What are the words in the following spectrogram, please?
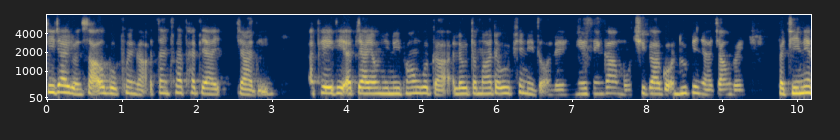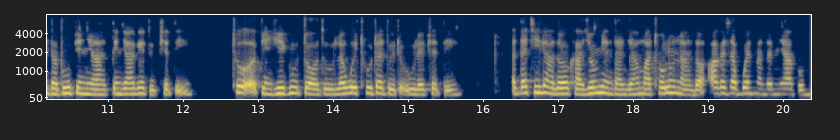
ကြည့်တိုက်တွင်စာအုပ်ကိုဖွင့်ကအတန်ထွက်ဖတ်ပြကြသည်အဖေသည်အပြာရောင်ယူနီဖောင်းဝတ်ကအလုသမားတဦးဖြစ်နေတော်လဲငယ်စဉ်ကမူချီကာဂိုအနုပညာကျောင်းတွင်ပကြီးနှင့်ဗဘူးပညာသင်ကြားခဲ့သူဖြစ်သည်ထို့အပြင်ရေကူးတော်သူလက်ဝှေ့ထိုးတတ်သူတဦးလည်းဖြစ်သည်အသက်ကြီးလာသောအခါရုံးမြင့်တန်ကြားမှထုတ်လွှင့်လာသောအားကစားပွဲမှန်သမျှကိုမ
